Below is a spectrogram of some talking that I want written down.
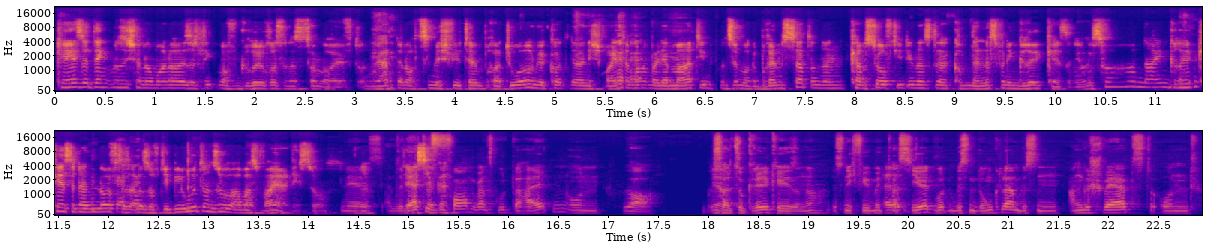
Käse denkt man sich ja normalerweise, es liegt mal auf dem Grillrost und das zerläuft. Und wir hatten ja noch ziemlich viel Temperatur und wir konnten ja nicht weitermachen, weil der Martin uns immer gebremst hat. Und dann kamst du auf die Idee und hast gesagt, komm, dann lass mal den Grillkäse nehmen. Und ich so, oh nein, Grillkäse, dann läuft das alles auf die Glut und so. Aber es war ja nicht so. Nee, Ne? das, also Der der ist hat die Form ganz gut behalten und ja, ist Ja. halt so Grillkäse, ne? Ist nicht viel mit Also- passiert, wurde ein bisschen dunkler, ein bisschen angeschwärzt und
